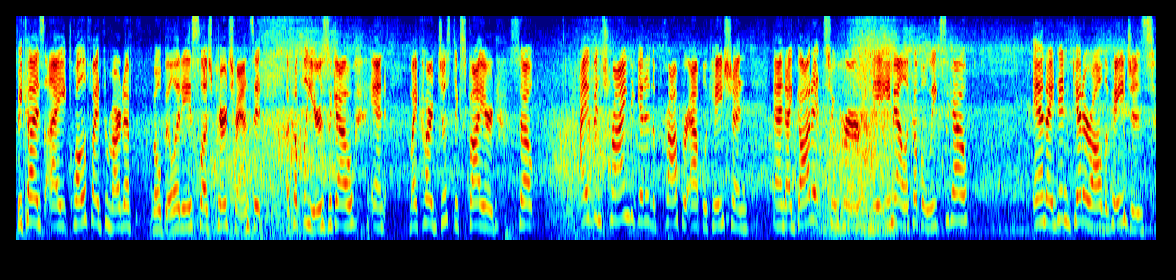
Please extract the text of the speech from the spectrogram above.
Because I qualified for MARTA mobility slash paratransit a couple years ago and my card just expired. So I have been trying to get her the proper application and I got it to her via email a couple weeks ago and I didn't get her all the pages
